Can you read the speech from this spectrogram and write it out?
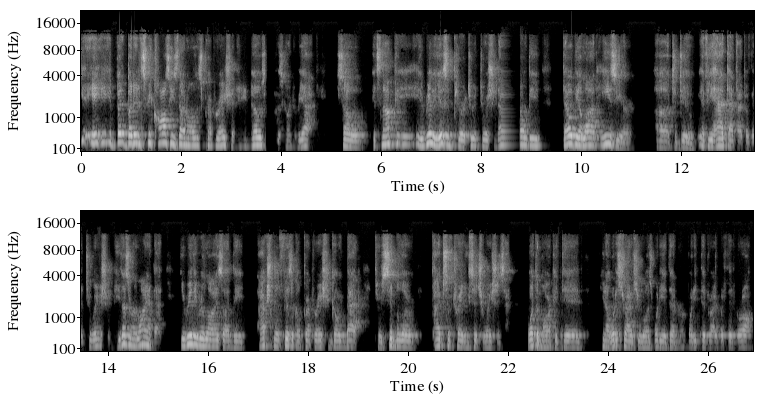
It, it, but but it's because he's done all this preparation and he knows how he's going to react. So it's not. It really isn't pure intuition. That would be that would be a lot easier uh, to do if he had that type of intuition. He doesn't rely on that. He really relies on the actual physical preparation, going back through similar types of trading situations, what the market did, you know, what his strategy was, what he had done, what he did right, what he did wrong,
